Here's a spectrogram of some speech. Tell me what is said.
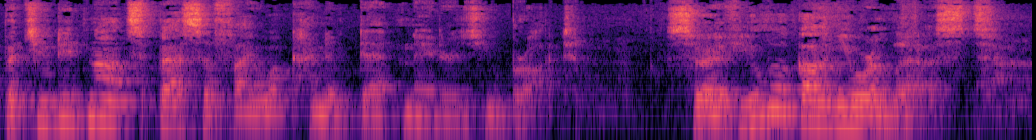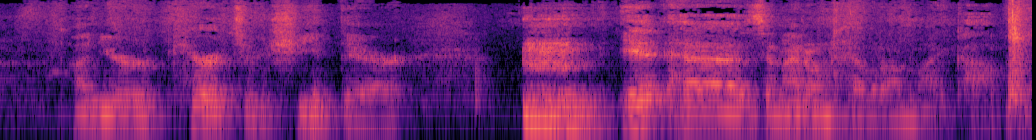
but you did not specify what kind of detonators you brought. So if you look on your list, on your character sheet there, it has, and I don't have it on my copy,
